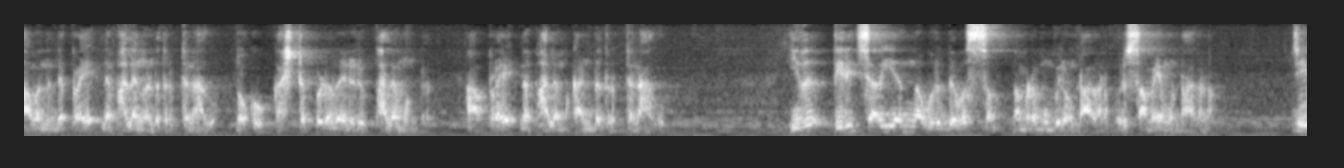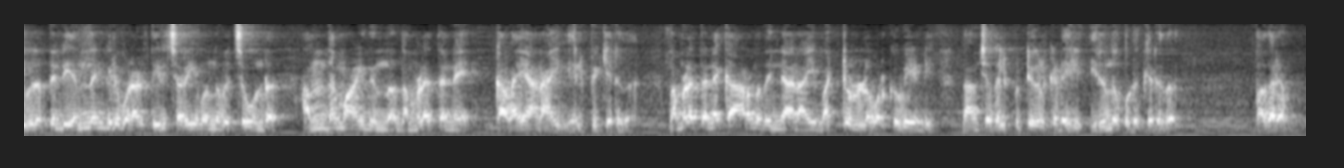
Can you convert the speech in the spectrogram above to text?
അവൻ നിന്റെ പ്രയത്ന ഫലം കണ്ട് തൃപ്തനാകും. നോക്കൂ കഷ്ടപ്പെടുന്നതിനൊരു ഫലമുണ്ട്. ആ പ്രയത്ന ഫലം കണ്ട് തൃപ്തനാകും. ഇത് തിരിച്ചറിയുന്ന ഒരു ദിവസം നമ്മുടെ മുമ്പിൽ ഉണ്ടാകണം ഒരു സമയം ഉണ്ടാകണം. ജീവിതത്തിന്റെ എന്തെങ്കിലും ഒരാൾ തിരിച്ചറിയുമെന്ന് വെച്ചുകൊണ്ട് അന്ധമായി നിന്ന് നമ്മളെ തന്നെ കളയാനായി ഏൽപ്പിക്കരുത്. നമ്മളെ തന്നെ കാർന്നു തിന്നാനായി മറ്റുള്ളവർക്ക് വേണ്ടി നാം ചെതൽപ്പുറ്റുകൾക്കിടയിൽ ഇരുന്ന് കൊടുക്കരുത്. പകരം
